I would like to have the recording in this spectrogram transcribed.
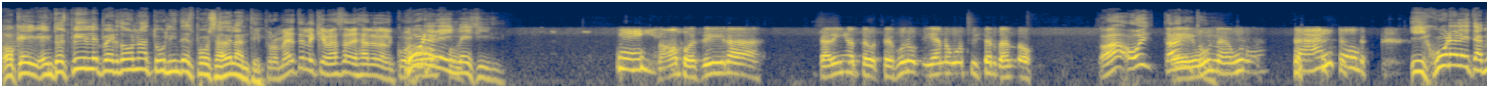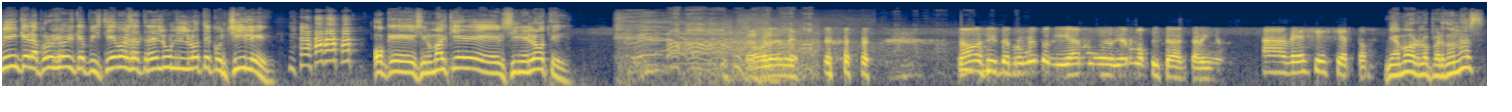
ok, entonces pídele perdón a tu linda esposa, adelante. Prométele que vas a dejar el alcohol. ¡Órale, imbécil! No, pues sí, mira, cariño, te, te juro que ya no voy a pisar tanto. Ah, hoy, Eh, una, una. Tanto. Y júrale también que la próxima vez que pistee vas a traerle un elote con chile. o que si nomás quiere el sin elote. Órale. no, sí, te prometo que ya no, ya no voy a pisar, cariño. A ver si es cierto. Mi amor, ¿lo perdonas?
